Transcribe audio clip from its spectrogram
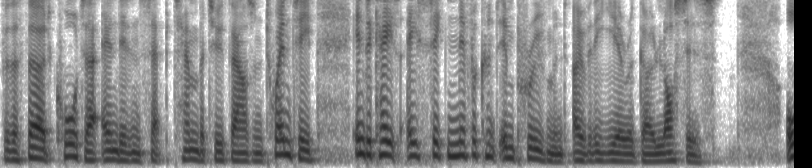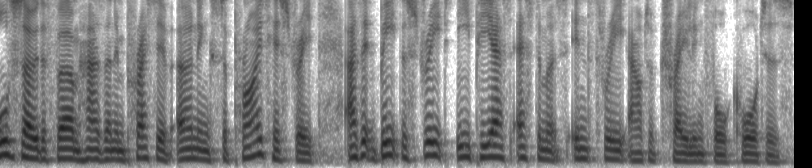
for the third quarter ended in September 2020 indicates a significant improvement over the year ago losses. Also, the firm has an impressive earnings surprise history as it beat the street EPS estimates in three out of trailing four quarters.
